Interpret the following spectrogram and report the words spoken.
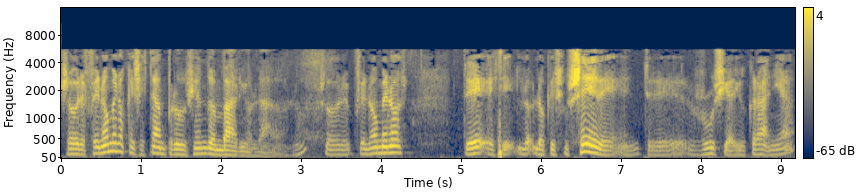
sobre fenómenos que se están produciendo en varios lados, ¿no? sobre fenómenos de este, lo, que sucede entre Rusia y Ucrania,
